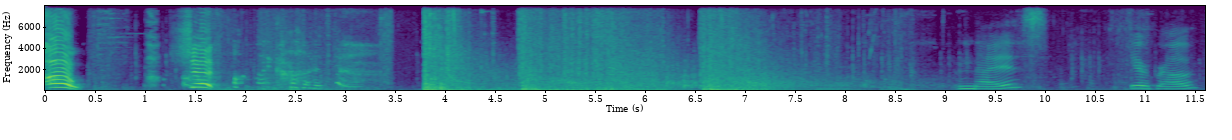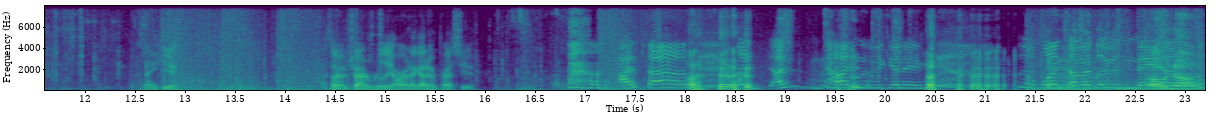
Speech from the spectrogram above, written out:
oh! Shit! oh my god. nice. You're a pro. Thank you. I thought I'm trying really hard. I gotta impress you. I found. I, I died in the beginning. The one time I played with Neo. Oh, no.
